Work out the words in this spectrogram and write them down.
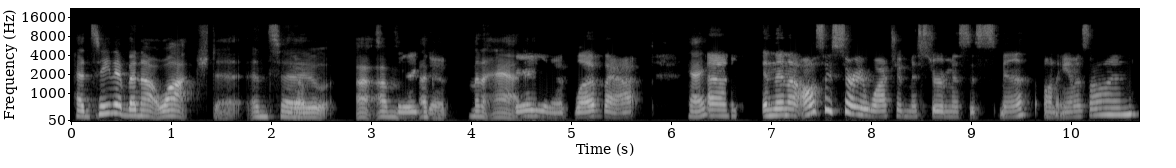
had seen it but not watched it. And so I, I'm Very good. I'm gonna add. Very good. Love that. Okay. Um, and then I also started watching Mr. and Mrs. Smith on Amazon,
